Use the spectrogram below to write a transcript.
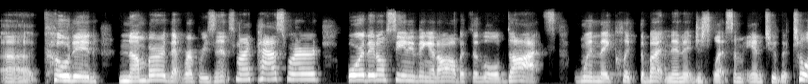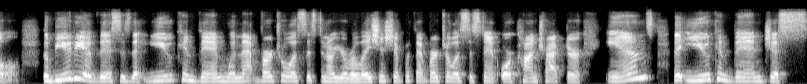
a coded number that represents my password or they don't see anything at all but the little dots when they click the button and it just lets them into the tool. The beauty of this is that you can then, when that virtual assistant or your relationship with that virtual assistant or contractor ends, that you can then just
